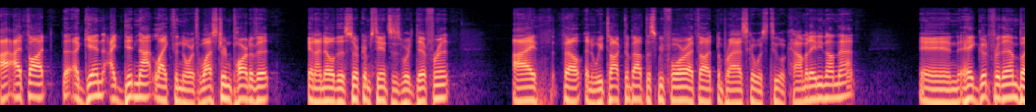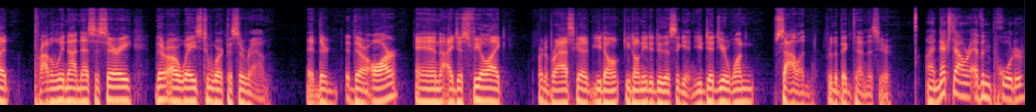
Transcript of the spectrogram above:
I, I thought again, I did not like the Northwestern part of it, and I know the circumstances were different. I felt, and we talked about this before. I thought Nebraska was too accommodating on that, and hey, good for them, but probably not necessary. There are ways to work this around. Uh, There, there are, and I just feel like for Nebraska, you don't, you don't need to do this again. You did your one solid for the Big Ten this year. All right, next hour, Evan Porter,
